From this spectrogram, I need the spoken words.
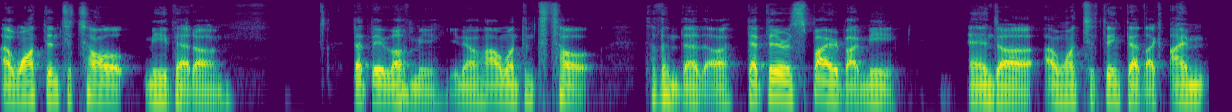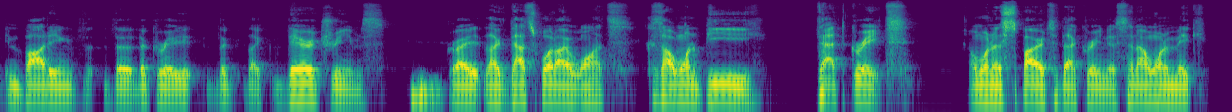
I want them to tell me that, um, that they love me. You know, I want them to tell, tell them that, uh, that they're inspired by me. And, uh, I want to think that like I'm embodying the, the, the great, the, like their dreams right? Like that's what I want because I want to be that great. I want to aspire to that greatness, and I want to make,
